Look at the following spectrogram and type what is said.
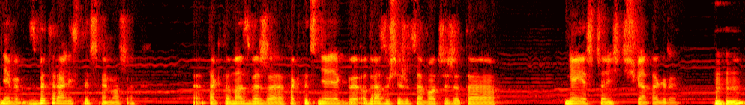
nie wiem, zbyt realistyczne może. E, tak to nazwę, że faktycznie jakby od razu się rzuca w oczy, że to nie jest część świata gry. Mhm.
